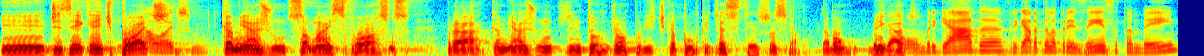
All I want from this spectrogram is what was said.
e dizer que a gente pode tá caminhar juntos, somar esforços para caminhar juntos em torno de uma política pública de assistência social. Tá bom? Obrigado. Bom, obrigada. Obrigada pela presença também.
